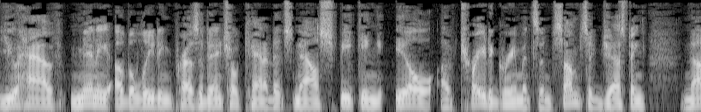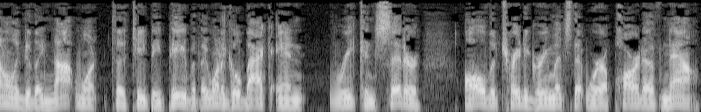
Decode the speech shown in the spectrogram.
You have many of the leading presidential candidates now speaking ill of trade agreements and some suggesting not only do they not want the TPP, but they want to go back and reconsider all the trade agreements that we're a part of now.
